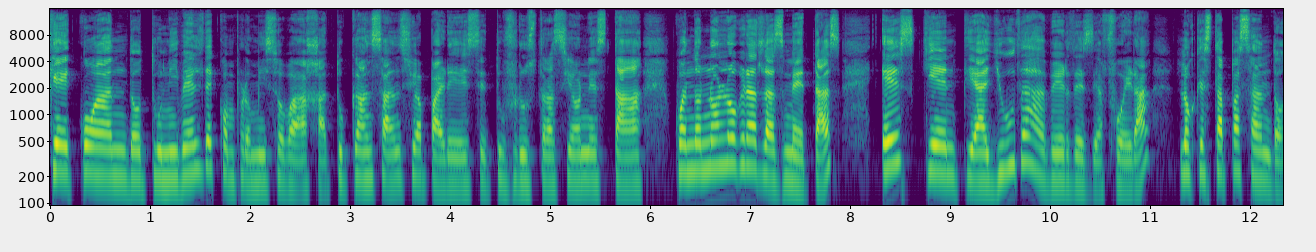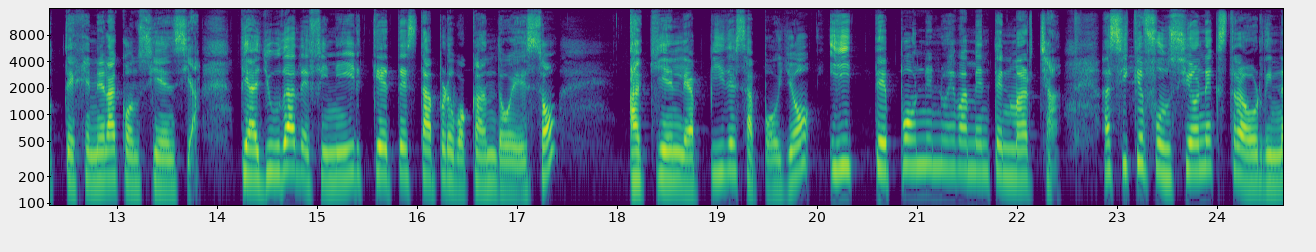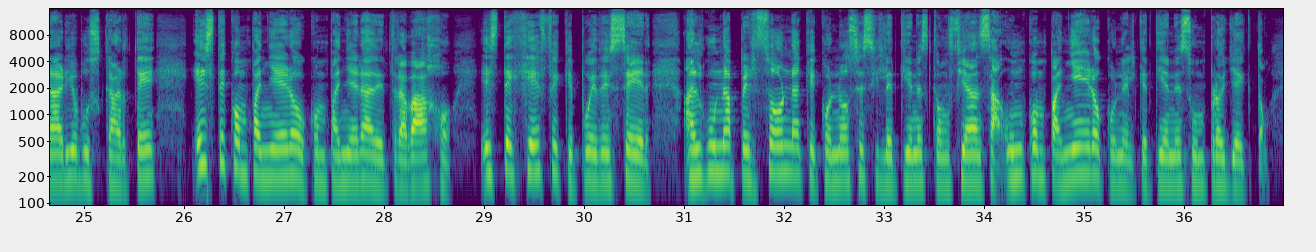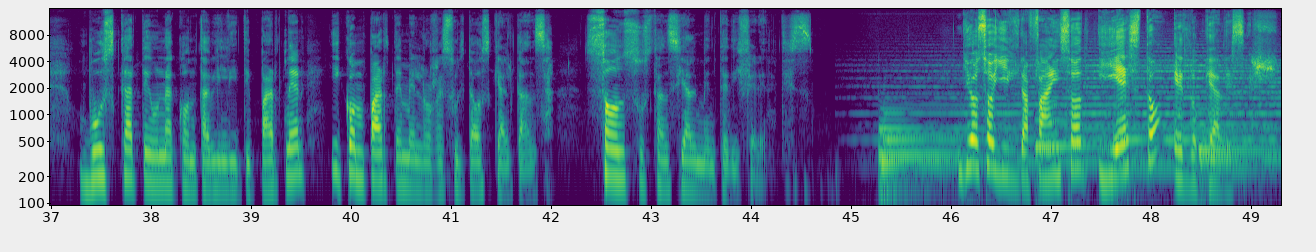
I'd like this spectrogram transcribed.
que cuando tu nivel de compromiso baja, tu cansancio aparece, tu frustración está, cuando no logras las metas, es quien te ayuda a ver desde afuera lo que está pasando, te genera conciencia, te ayuda a definir qué te está provocando eso, a quien le pides apoyo y te pone nuevamente en marcha. Así que funciona extraordinario buscarte este compañero o compañera de trabajo, este jefe que puede ser, alguna persona que conoces y le tienes confianza, un compañero con el que tienes un proyecto. Búscate una contability partner y compárteme los resultados que alcanza. Son sustancialmente diferentes. Yo soy Hilda Feinsod y esto es lo que ha de ser.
